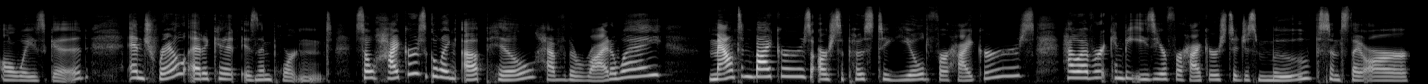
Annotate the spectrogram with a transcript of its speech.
Always good. And trail etiquette is important. So, hikers going uphill have the right of way. Mountain bikers are supposed to yield for hikers. However, it can be easier for hikers to just move since they are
